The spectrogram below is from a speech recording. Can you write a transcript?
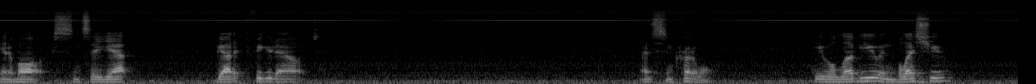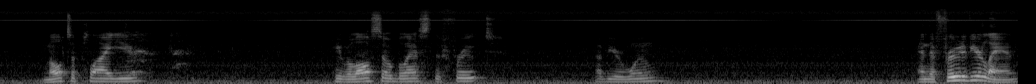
in a box and say, yep, got it figured out. That's incredible. He will love you and bless you, multiply you. He will also bless the fruit of your womb and the fruit of your land,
